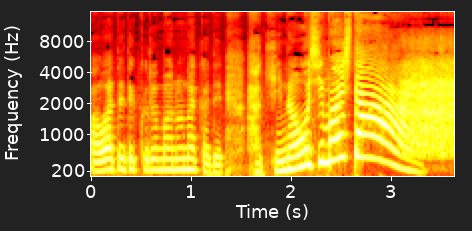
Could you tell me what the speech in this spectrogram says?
慌てて車の中で履き直しました。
